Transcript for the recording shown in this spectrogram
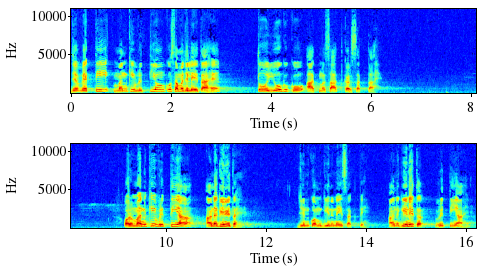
जब व्यक्ति मन की वृत्तियों को समझ लेता है तो योग को आत्मसात कर सकता है। और मन की वृत्तियाँ अनगिनित है, जिनको हम गिन नहीं सकते। अनगिनित वृत्तियाँ हैं।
